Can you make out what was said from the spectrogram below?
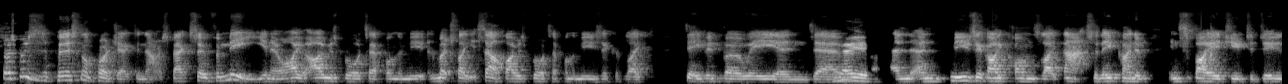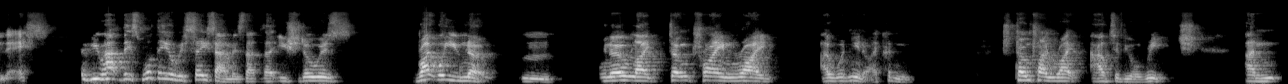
So I suppose it's a personal project in that respect. So for me, you know, I, I was brought up on the mu- much like yourself. I was brought up on the music of like David Bowie and um, yeah, yeah. and and music icons like that. So they've kind of inspired you to do this. If you had this, what they always say, Sam, is that that you should always write what you know. Mm. You know, like don't try and write. I wouldn't. You know, I couldn't. Don't try and write out of your reach. And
